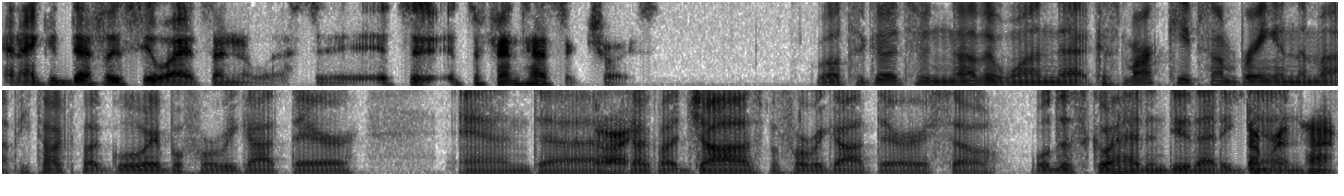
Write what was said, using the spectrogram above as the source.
and I can definitely see why it's on your list. It- It's a it's a fantastic choice. Well, to go to another one that because Mark keeps on bringing them up. He talked about Glory before we got there, and uh, right. he talked about Jaws before we got there. So we'll just go ahead and do that again. Summertime.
